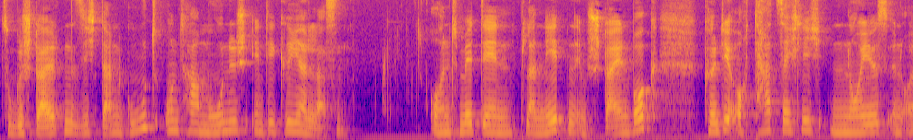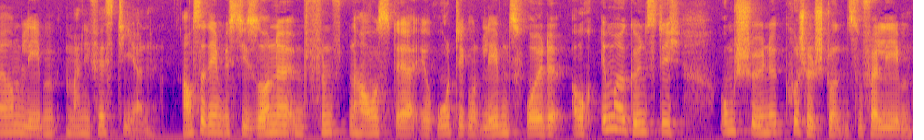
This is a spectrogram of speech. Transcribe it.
zu gestalten sich dann gut und harmonisch integrieren lassen. Und mit den Planeten im Steinbock könnt ihr auch tatsächlich Neues in eurem Leben manifestieren. Außerdem ist die Sonne im fünften Haus der Erotik und Lebensfreude auch immer günstig, um schöne Kuschelstunden zu verleben,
